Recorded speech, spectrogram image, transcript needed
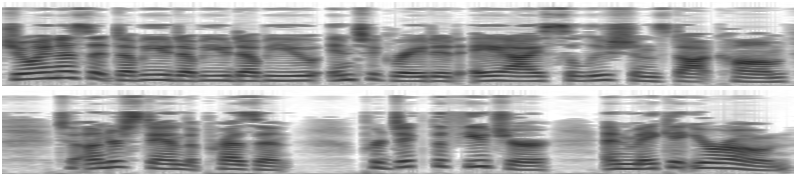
Join us at www.integratedAIsolutions.com to understand the present, predict the future, and make it your own.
